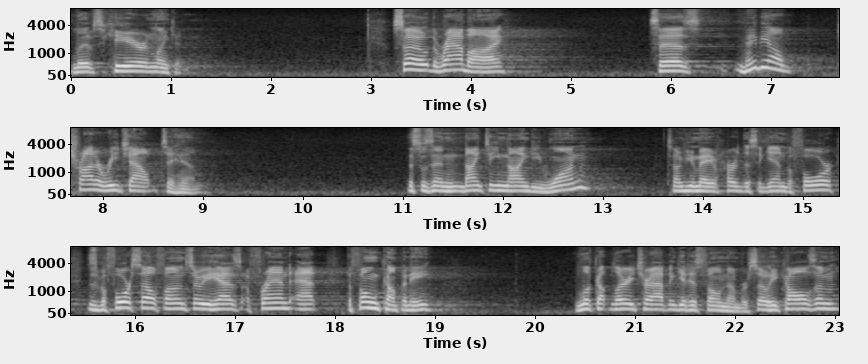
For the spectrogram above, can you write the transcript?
lives here in Lincoln. So the rabbi says, maybe I'll try to reach out to him. This was in 1991. Some of you may have heard this again before. This is before cell phones, so he has a friend at the phone company look up Larry Trapp and get his phone number. So he calls him,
